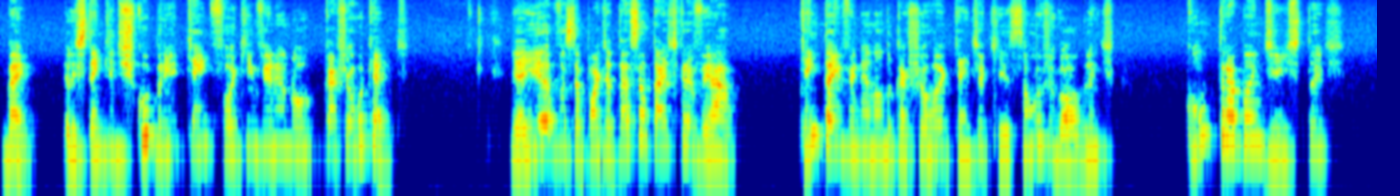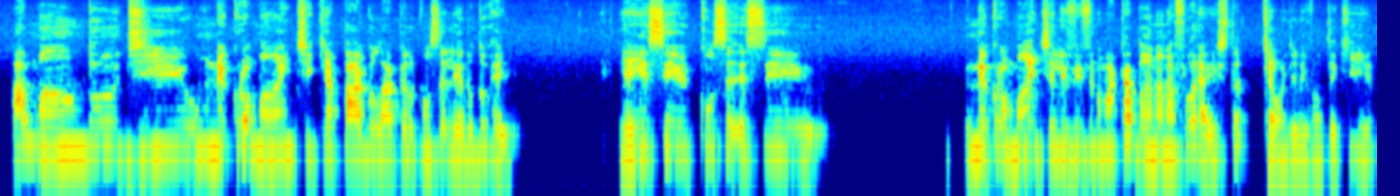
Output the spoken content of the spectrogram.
Bem, eles têm que descobrir quem foi que envenenou o cachorro quente. E aí você pode até sentar e escrever: ah, quem está envenenando o cachorro quente aqui são os goblins contrabandistas amando de um necromante que é pago lá pelo conselheiro do rei. E aí esse, esse necromante ele vive numa cabana na floresta, que é onde eles vão ter que ir.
